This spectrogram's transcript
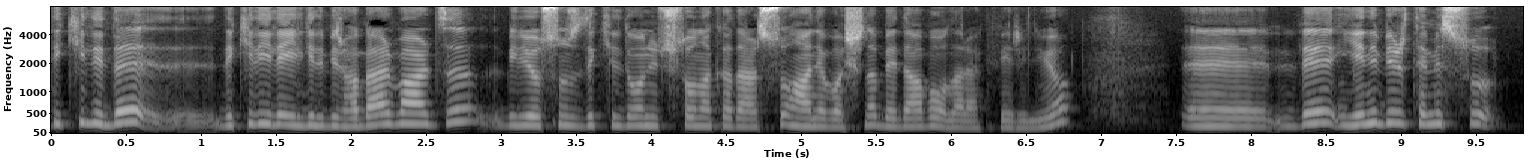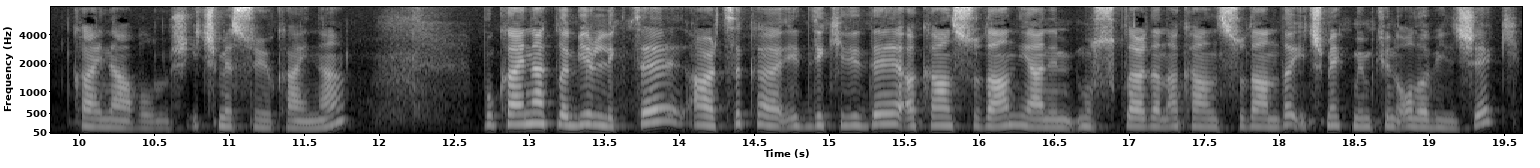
Dikili'de Dikili ile ilgili bir haber vardı. Biliyorsunuz Dikili'de 13 tona kadar su hane başına bedava olarak veriliyor. Ee, ve yeni bir temiz su kaynağı bulmuş, içme suyu kaynağı. Bu kaynakla birlikte artık e, Dikili'de akan sudan yani musluklardan akan sudan da içmek mümkün olabilecek.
